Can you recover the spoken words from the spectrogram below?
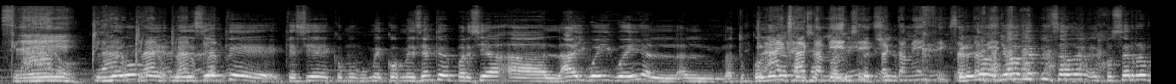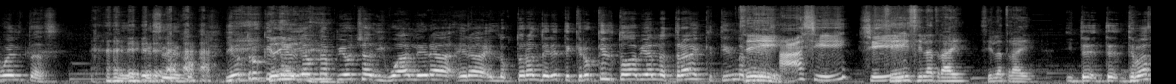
Sí. claro, y luego claro, me, claro, me decían claro. que, que sí, como me, decían que me parecía al Ai Weiwei, al, al- a tu colega. Ah, exactamente, conceptualista chino. exactamente, Pero yo, exactamente. yo había pensado en, en José Revueltas. que- que se dejó. Y otro que Yo digo- traía una piocha igual era, era el doctor Alderete. Creo que él todavía la trae, que tiene una Sí. piocha. Ah, sí, sí. Sí, sí la trae, sí la trae. Y te, te, te vas,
